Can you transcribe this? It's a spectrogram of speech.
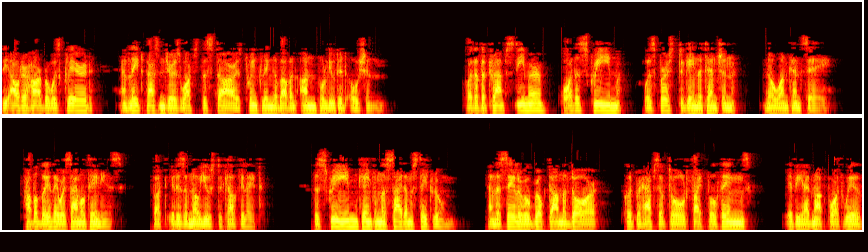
the outer harbor was cleared, and late passengers watched the stars twinkling above an unpolluted ocean. Whether the tramp steamer or the scream was first to gain attention, no one can say. Probably they were simultaneous, but it is of no use to calculate. The scream came from the Suydam stateroom, and the sailor who broke down the door could perhaps have told frightful things if he had not forthwith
